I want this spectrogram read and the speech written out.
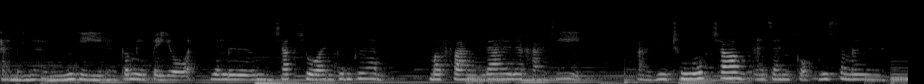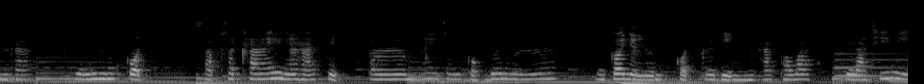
การบรรยายนี้ดีแล้วก็มีประโยชน์ อย่าลืมชักชวนเพื่อนๆ มาฟังได้นะคะที่ YouTube ช่องอาจารย์กบนิสมานะคะ อย่าลืมกด subscribe นะคะ ติดตามให้อาจันกบด้วยนะ แล้วก็อย่าลืมกดกระดิ่งนะคะ เพราะว่าเวลาที่มี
